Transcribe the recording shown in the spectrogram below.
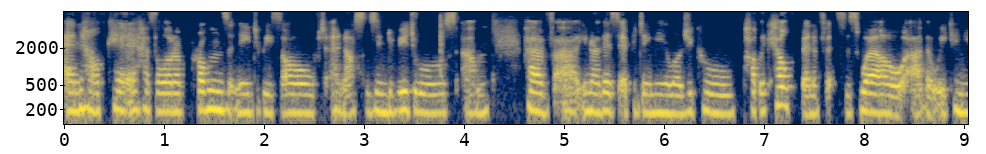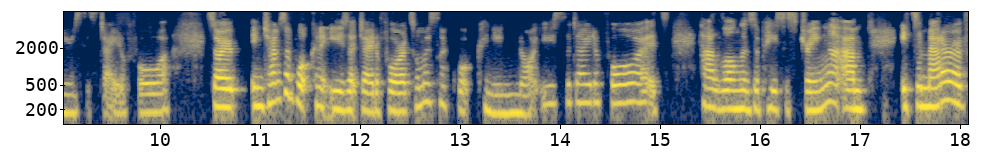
And healthcare has a lot of problems that need to be solved, and us as individuals um, have, uh, you know, there's epidemiological public health benefits as well uh, that we can use this data for. So, in terms of what can it use that data for, it's almost like what can you not use the data for? It's how long is a piece of string. Um, it's a matter of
